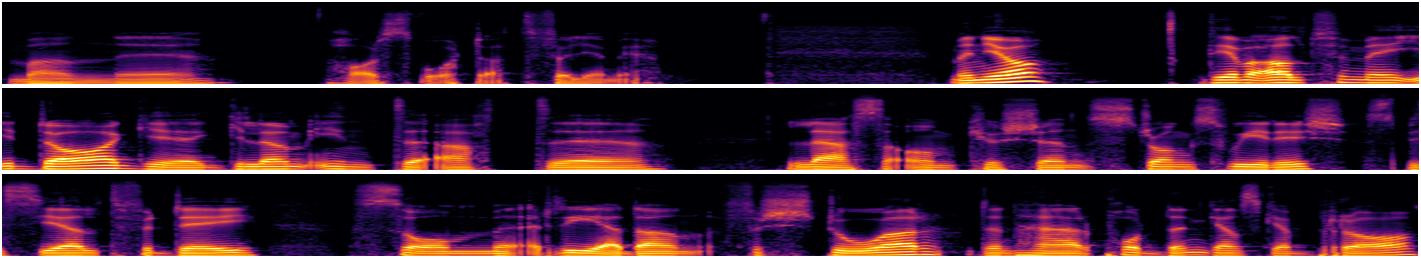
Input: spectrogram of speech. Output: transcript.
man eh, har svårt att följa med. Men ja, det var allt för mig idag. Glöm inte att eh, läsa om kursen Strong Swedish Speciellt för dig som redan förstår den här podden ganska bra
